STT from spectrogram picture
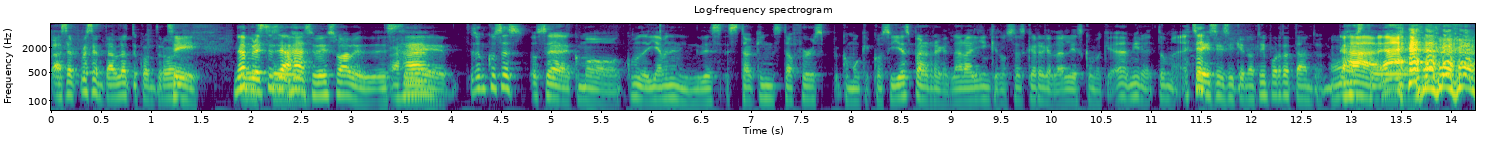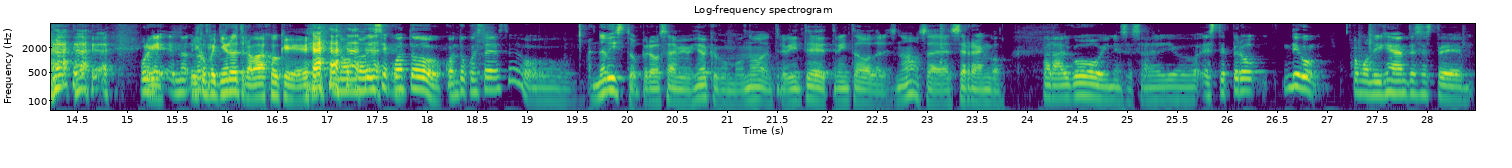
hacer presentable a tu control. Sí. No, pero este, Este- ajá, se ve suave. Este, Ajá. Son cosas, o sea, como, ¿cómo le llaman en inglés? Stocking stuffers, como que cosillas para regalar a alguien que no sabes qué regalarle. Es como que, ah, mira, toma. Sí, sí, sí, que no te importa tanto, ¿no? Ajá. Este, porque el no, el no, compañero de trabajo que... te- no- no dice cuánto, cuánto cuesta este o No he visto, pero, o sea, me imagino que como, no, entre 20 y 30 dólares, ¿no? O sea, ese rango. para algo innecesario. Este, pero digo, como dije antes, este,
